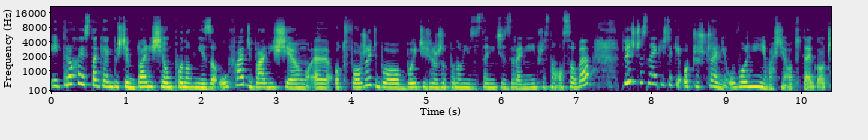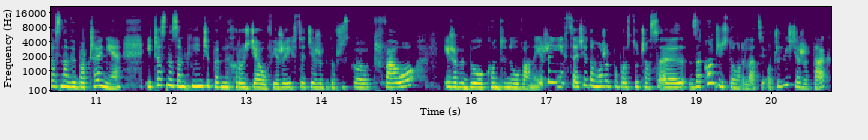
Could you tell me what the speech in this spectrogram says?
i trochę jest tak, jakbyście bali się ponownie zaufać, bali się e, otworzyć, bo boicie się, że ponownie zostaniecie zranieni przez tą osobę. To jest czas na jakieś takie oczyszczenie, uwolnienie właśnie od tego, czas na wybaczenie i czas na zamknięcie pewnych rozdziałów, jeżeli chcecie, żeby to wszystko trwało i żeby było kontynuowane. Jeżeli nie chcecie, to może po prostu czas e, zakończyć tą relację. Oczywiście, że tak,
